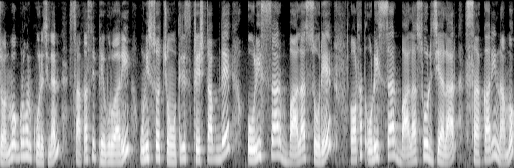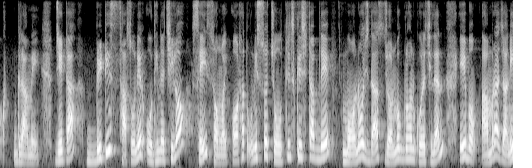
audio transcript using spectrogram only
জন্মগ্রহণ করেছিলেন সাতাশে ফেব্রুয়ারি উনিশশো চৌত্রিশ খ্রিস্টাব্দে ওড়িশার বালাসোরে, অর্থাৎ ওড়িশার বালাসোর জেলার সাঁকারি নামক গ্রামে, যেটা ব্রিটিশ শাসনের অধীনে ছিল সেই সময়। অর্থাৎ উনিশশো চৌত্রিশ খ্রিস্টাব্দে মনোজ দাস জন্মগ্রহণ করেছিলেন এবং আমরা জানি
